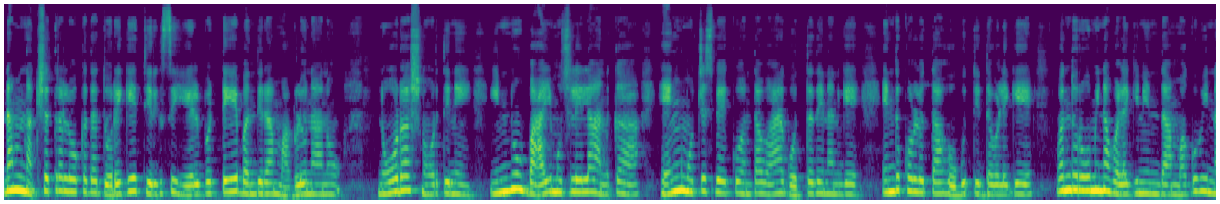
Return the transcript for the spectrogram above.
ನಮ್ಮ ನಕ್ಷತ್ರ ಲೋಕದ ದೊರೆಗೆ ತಿರುಗಿಸಿ ಹೇಳ್ಬಿಟ್ಟೇ ಬಂದಿರೋ ಮಗಳು ನಾನು. ನೋಡೋಷ್ಟು ನೋಡ್ತೀನಿ. ಇನ್ನೂ ಬಾಯಿ ಮುಚ್ಚಲಿಲ್ಲ ಅನ್ಕ ಹೆಂಗೆ ಮುಚ್ಚಿಸ್ಬೇಕು ಅಂತವ ಗೊತ್ತದೆ ನನಗೆ ಎಂದುಕೊಳ್ಳುತ್ತಾ ಹೋಗುತ್ತಿದ್ದವಳಿಗೆ. ಒಂದು ರೂಮಿನ ಒಳಗಿನಿಂದ ಮಗುವಿನ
